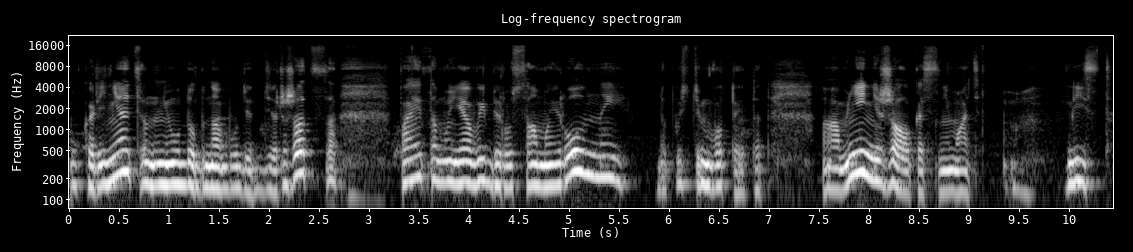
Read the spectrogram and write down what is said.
укоренять, он неудобно будет держаться. Поэтому я выберу самый ровный, допустим, вот этот. А, мне не жалко снимать лист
